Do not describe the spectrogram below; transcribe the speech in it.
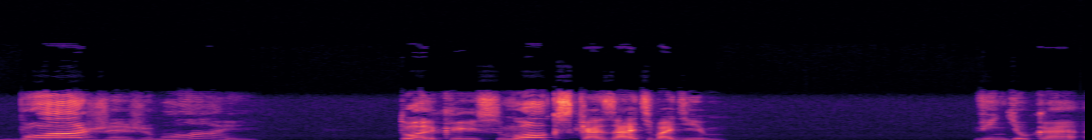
Боже ж мой! Только и смог сказать Вадим. Виндюка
